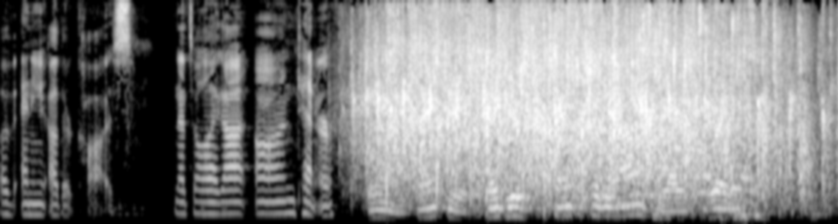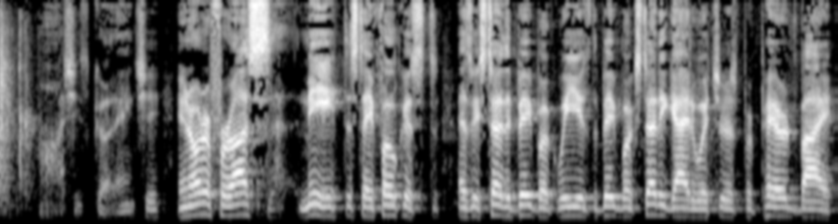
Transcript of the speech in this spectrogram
of any other cause. And that's all I got on tenor. Boom. Thank you. Thank you. Thank you for the honesty. That was great. Oh, she's good, ain't she? In order for us, me, to stay focused as we study the Big Book, we use the Big Book Study Guide, which was prepared by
